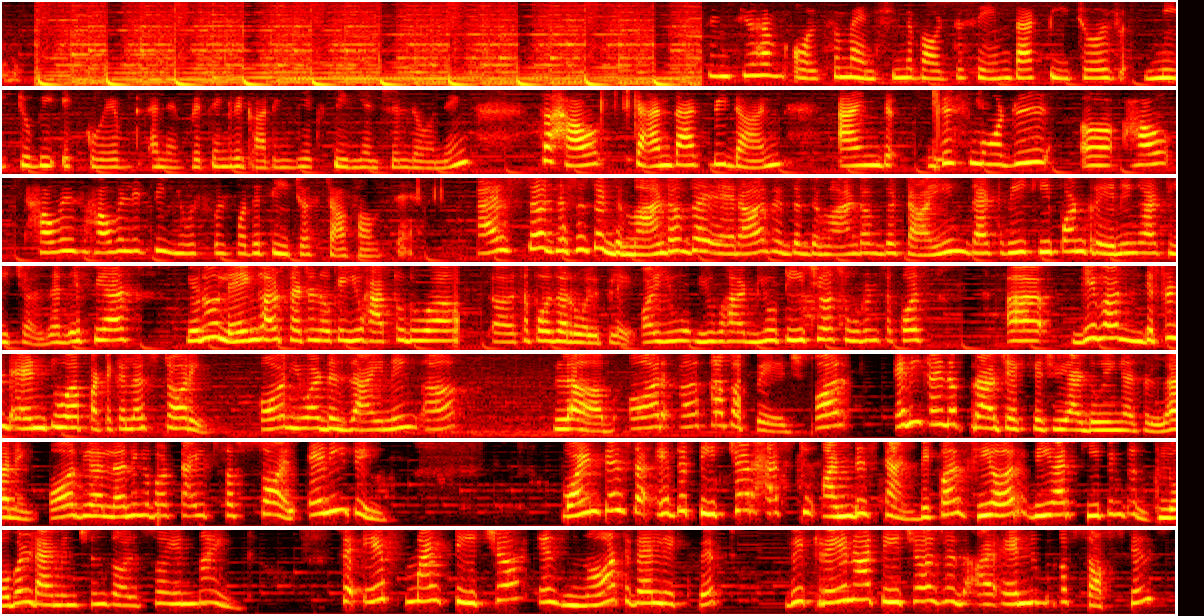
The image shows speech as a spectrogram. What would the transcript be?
You have also mentioned about the same that teachers need to be equipped and everything regarding the experiential learning. So how can that be done? And this model, uh, how how is how will it be useful for the teacher staff out there? As the this is the demand of the era, the demand of the time that we keep on training our teachers. And if we are, you know, laying out certain okay, you have to do a uh, suppose a role play, or you you had you teach your students suppose uh, give a different end to a particular story, or you are designing a blurb or a cover page or any kind of project which we are doing as a learning. Or we are learning about types of soil anything. Point is that if the teacher has to understand because here we are keeping the global dimensions also in mind. So if my teacher is not well equipped we train our teachers with n number of soft skills.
